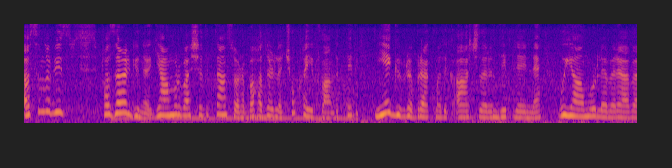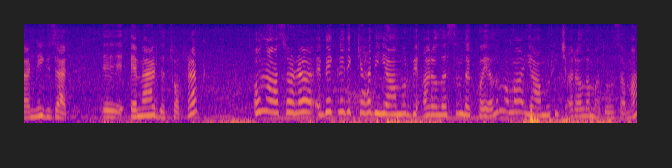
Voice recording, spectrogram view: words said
aslında biz pazar günü yağmur başladıktan sonra Bahadır'la çok hayıflandık dedik. Niye gübre bırakmadık ağaçların diplerine? Bu yağmurla beraber ne güzel e, emerdi toprak. Ondan sonra e, bekledik ki hadi yağmur bir aralasın da koyalım ama yağmur hiç aralamadı o zaman.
